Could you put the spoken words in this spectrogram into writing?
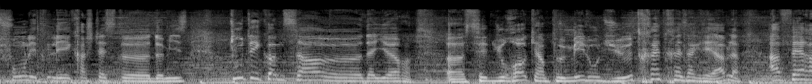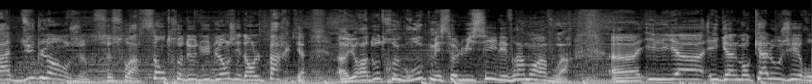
Font les, crash tests euh, de mise. Tout est comme ça euh, d'ailleurs. Euh, c'est du rock un peu mélodieux, très très agréable. Affaire à Dudelange ce soir, centre de Dudelange et dans le parc. Il y aura d'autres groupes, mais celui-ci il est vraiment à voir. il y a également Calogero.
